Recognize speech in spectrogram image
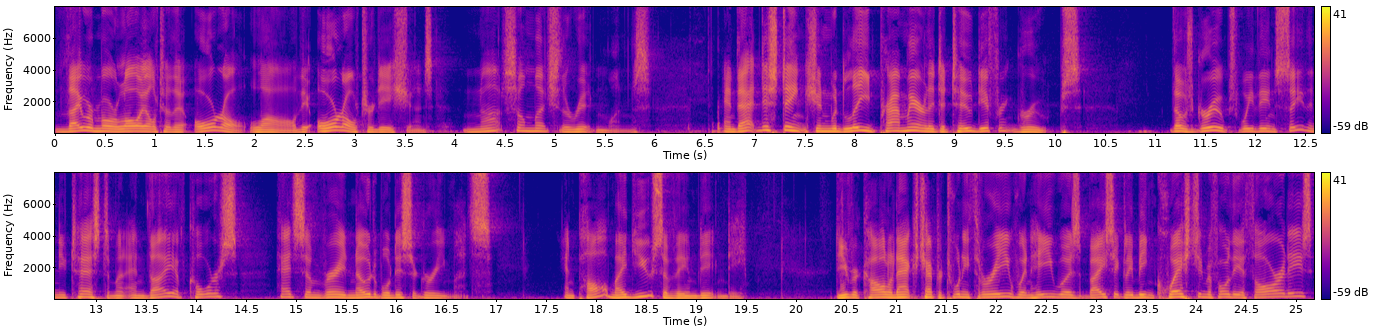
They were more loyal to the oral law, the oral traditions, not so much the written ones. And that distinction would lead primarily to two different groups. Those groups we then see the New Testament, and they, of course, had some very notable disagreements. And Paul made use of them, didn't he? Do you recall in Acts chapter 23 when he was basically being questioned before the authorities?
